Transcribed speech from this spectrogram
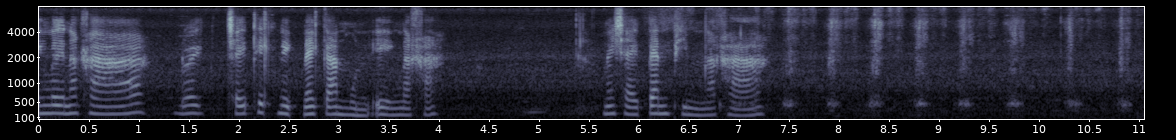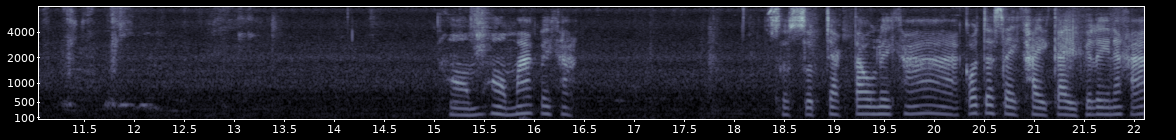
งเลยนะคะ ด้วยใช้เทคนิคในการหมุนเองนะคะ ไม่ใช้แป้นพิมพ์นะคะ หอมหอมมากเลยค่ะ สดๆจากเตาเลยค่ะ ก็จะใส่ไข่ไก่ไปเลยนะคะ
